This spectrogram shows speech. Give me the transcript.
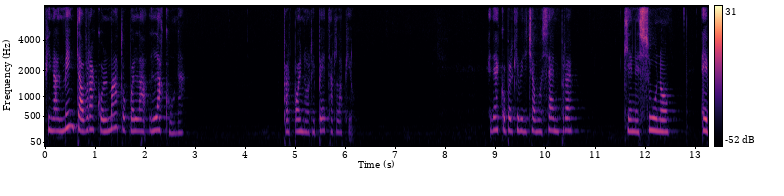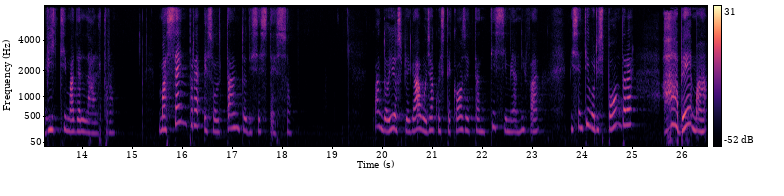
finalmente avrà colmato quella lacuna per poi non ripeterla più. Ed ecco perché vi diciamo sempre che nessuno è vittima dell'altro, ma sempre e soltanto di se stesso. Quando io spiegavo già queste cose tantissimi anni fa, mi sentivo rispondere, ah beh, ma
